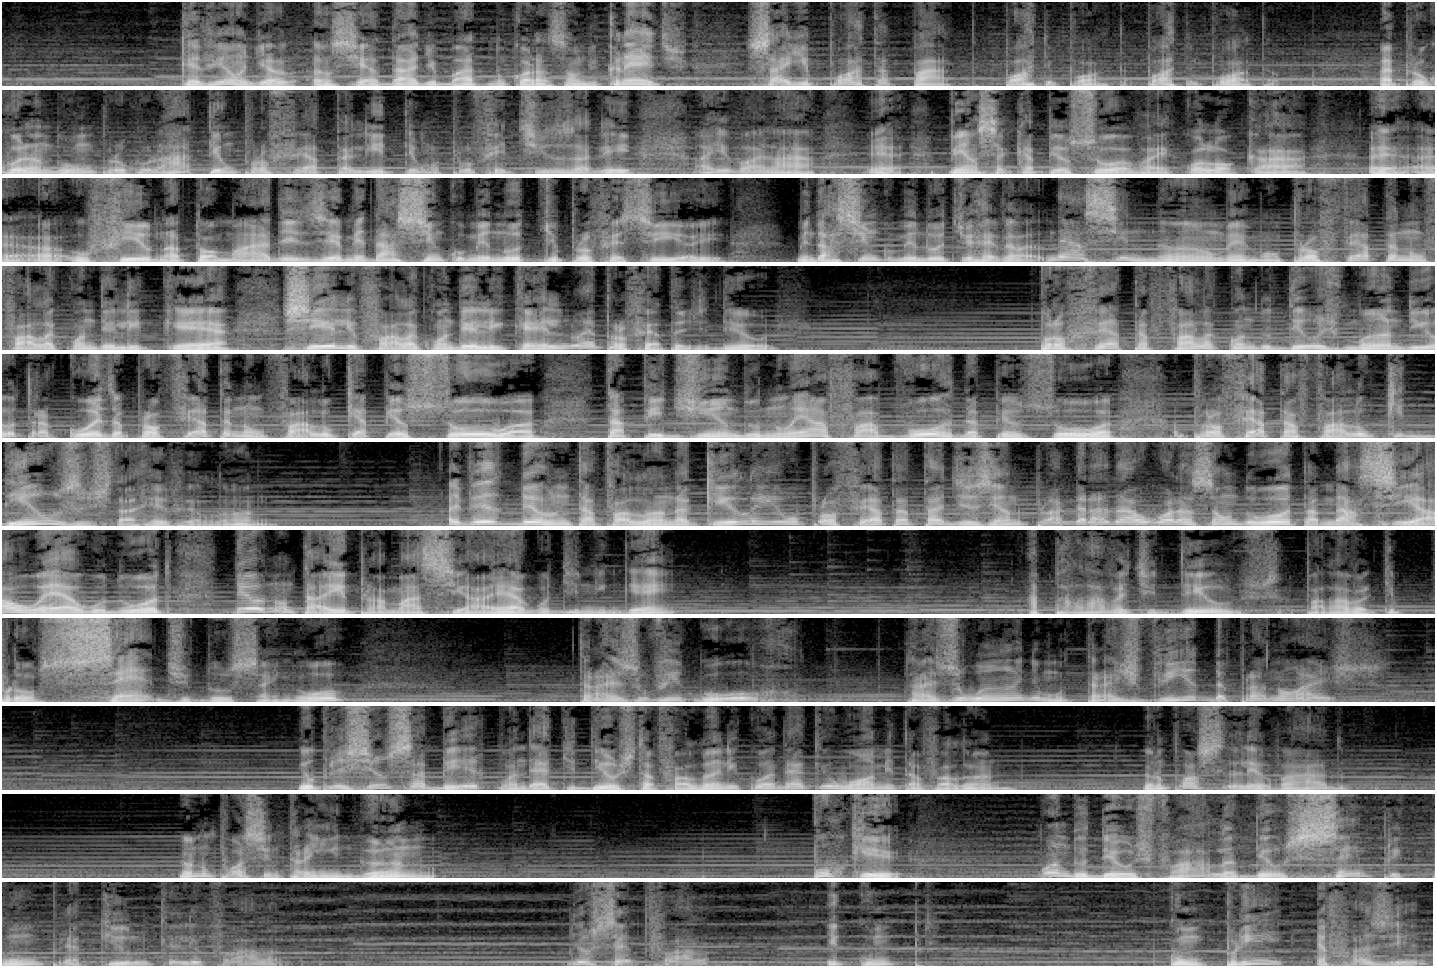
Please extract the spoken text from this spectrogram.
Quer ver onde a ansiedade bate no coração de crente? Sai de porta a porta, porta e porta, porta e porta. Vai procurando um, procura. Ah, tem um profeta ali, tem uma profetisa ali. Aí vai lá, é, pensa que a pessoa vai colocar é, é, o fio na tomada e dizer: me dá cinco minutos de profecia aí. Me dá cinco minutos de revelação. Não é assim, não, meu irmão. O profeta não fala quando ele quer. Se ele fala quando ele quer, ele não é profeta de Deus. Profeta fala quando Deus manda. E outra coisa, profeta não fala o que a pessoa está pedindo, não é a favor da pessoa. O profeta fala o que Deus está revelando. Às vezes Deus não está falando aquilo e o profeta está dizendo para agradar o coração do outro, amaciar o ego do outro. Deus não está aí para amaciar ego de ninguém. A palavra de Deus, a palavra que procede do Senhor, traz o vigor, traz o ânimo, traz vida para nós. Eu preciso saber quando é que Deus está falando e quando é que o homem está falando. Eu não posso ser levado. Eu não posso entrar em engano. Por quê? Quando Deus fala, Deus sempre cumpre aquilo que ele fala. Deus sempre fala e cumpre. Cumprir é fazer.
